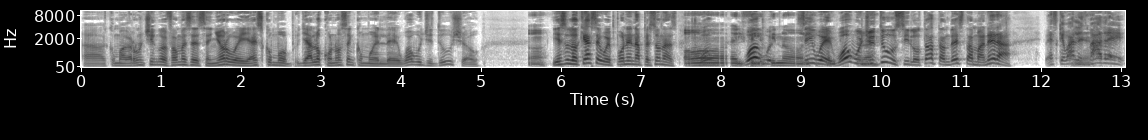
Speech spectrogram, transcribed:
ah, como agarró un chingo de fama ese señor, güey. Ya es como. Ya lo conocen como el de What Would You Do Show. Oh, Y eso es lo que hace, güey. Ponen a personas. Oh, el what would- Sí, güey. What would you do si lo tratan de esta manera? Es que vales Yeah. madre.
